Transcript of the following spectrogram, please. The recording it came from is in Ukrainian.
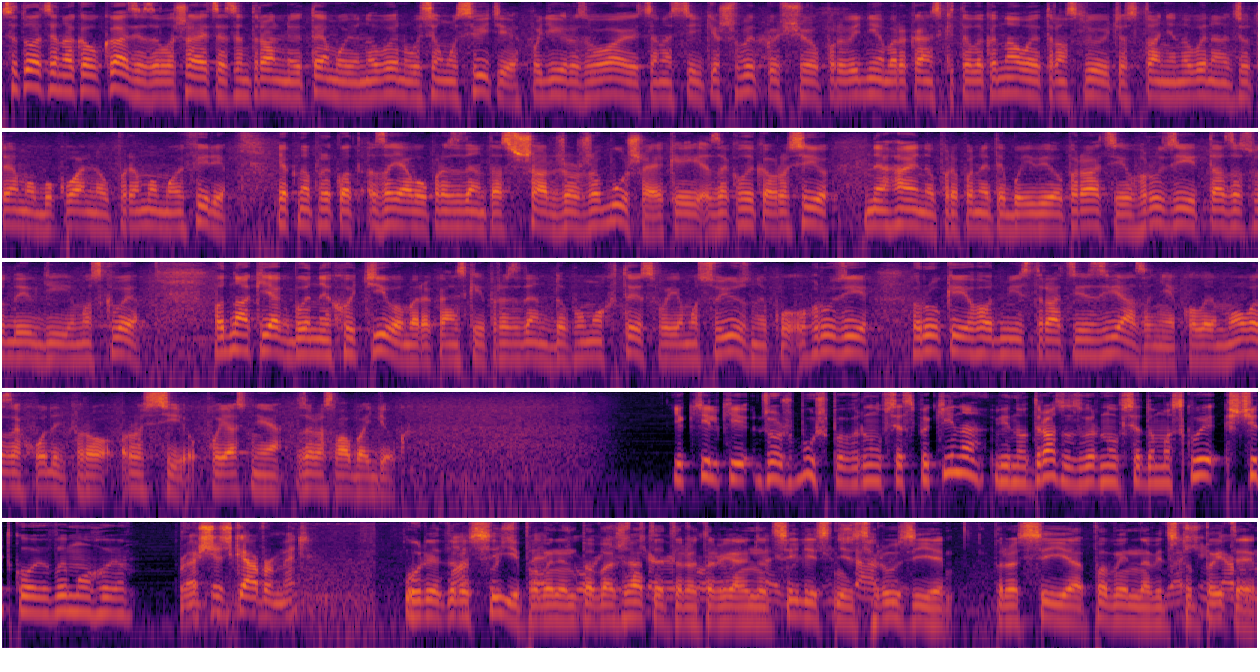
Ситуація на Кавказі залишається центральною темою новин в усьому світі. Події розвиваються настільки швидко, що провідні американські телеканали транслюють останні новини на цю тему буквально в прямому ефірі. Як, наприклад, заяву президента США Джорджа Буша, який закликав Росію негайно припинити бойові операції в Грузії та засудив дії Москви. Однак, як би не хотів американський президент допомогти своєму союзнику у Грузії, руки його адміністрації зв'язані, коли мова заходить про Росію, пояснює Зарослав Байдюк. Як тільки Джордж Буш повернувся з Пекіна, він одразу звернувся до Москви з чіткою вимогою. Уряд Росії повинен поважати територіальну цілісність Грузії. Росія повинна відступити.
